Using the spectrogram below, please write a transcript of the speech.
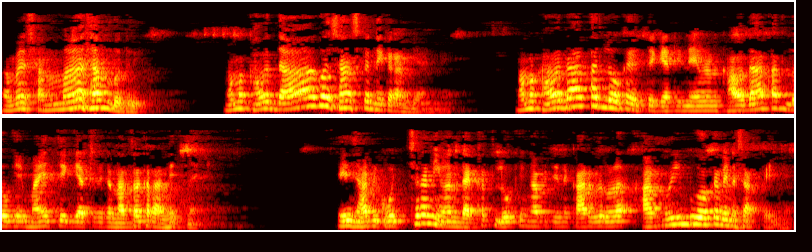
මම සම්මා සම්බුදුයි. මම කවදාකවත් සංස්කරණය කරන්න යන්නේ මම කවදාකවත් ලෝකෙත් ගැටෙන්නේ නැහැ. කවදාකවත් ලෝකේ මෛත්‍රිය ගැටෙන එක නතර කරන්නේත් නැහැ. ඒ නිසා අපි කොච්චර නිවන් දැක්කත් ලෝකෙන් අපිට එන කරදර වල අරිඹුවක වෙනසක් වෙන්නේ.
